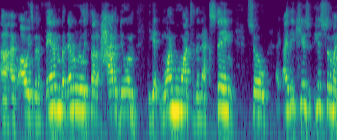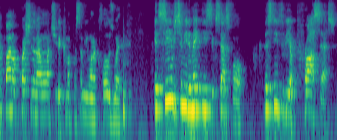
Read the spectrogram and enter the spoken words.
Uh, I've always been a fan of them, but never really thought of how to do them. You get to move on to the next thing. So I think here's here's sort of my final question that I want you to come up with something you want to close with. It seems to me to make these successful, this needs to be a process.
